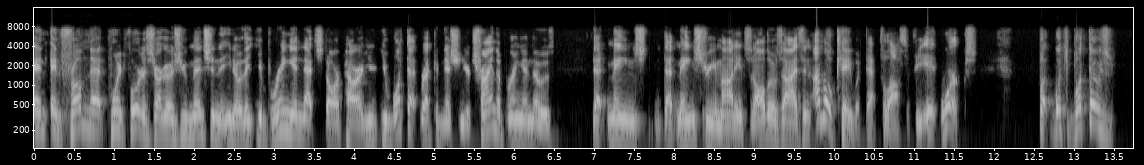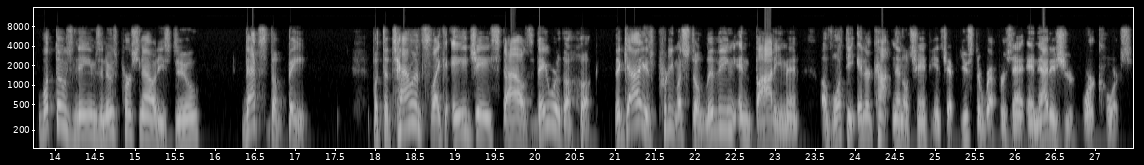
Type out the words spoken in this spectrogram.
And and from that point forward, as Jargo, as you mentioned, you know that you bring in that star power. You you want that recognition. You're trying to bring in those that main that mainstream audience and all those eyes. And I'm okay with that philosophy. It works. But what what those what those names and those personalities do, that's the bait. But the talents like AJ Styles, they were the hook. The guy is pretty much the living embodiment of what the Intercontinental Championship used to represent, and that is your workhorse.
